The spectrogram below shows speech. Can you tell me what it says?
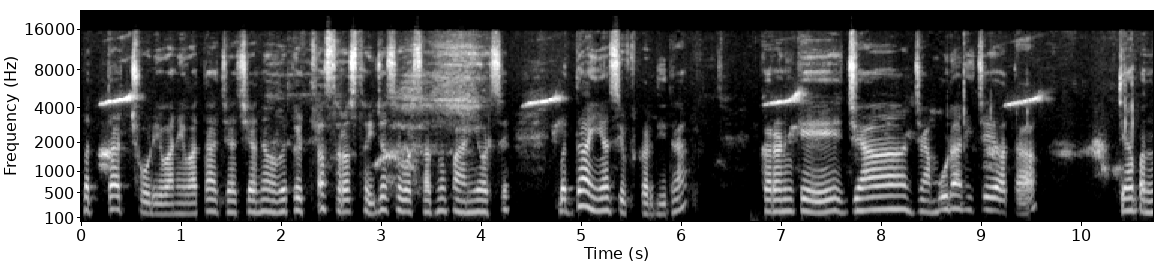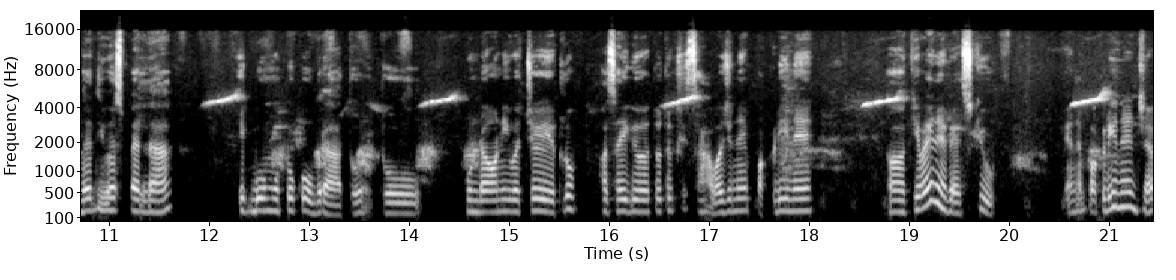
બધા જ છોડ એવા ને એવા તાજા છે. અને હવે તો એટલા સરસ થઈ જશે, વરસાદનું પાણી અડશે. બધા અહીંયા શિફ્ટ કરી દીધા. કારણ કે જ્યાં જાંબુડા નીચે હતા, ત્યાં પંદર દિવસ પહેલાં એક બહુ મોટો કોબરા હતો. તો કુંડાઓની વચ્ચે એટલો ફસાઈ ગયો હતો તો સાવજને પકડીને કહેવાય ને રેસ્ક્યુ એને પકડીને જ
